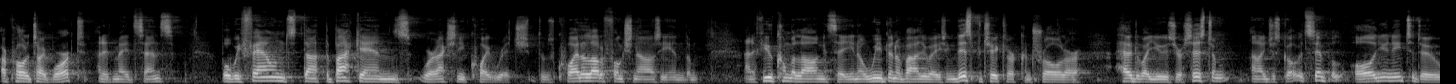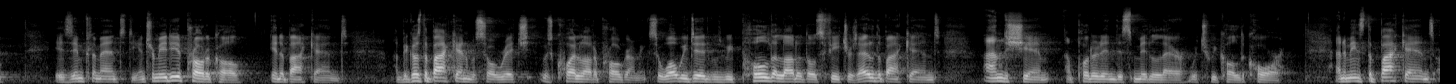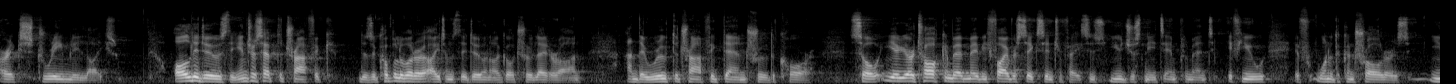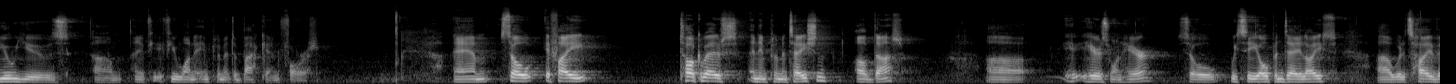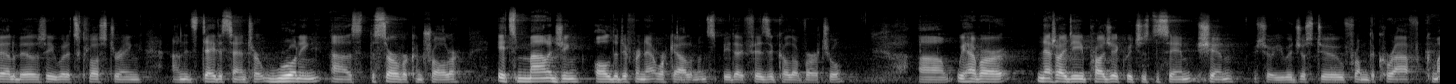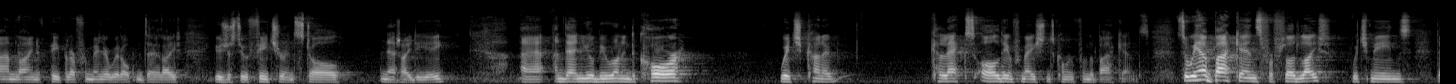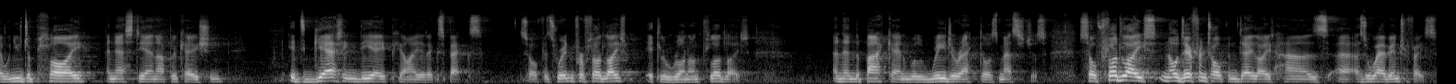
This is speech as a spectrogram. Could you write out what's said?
our prototype worked and it made sense. But we found that the back ends were actually quite rich. There was quite a lot of functionality in them. And if you come along and say, you know, we've been evaluating this particular controller how do I use your system? And I just go, it's simple. All you need to do is implement the intermediate protocol in a back end. And because the back end was so rich, it was quite a lot of programming. So what we did was we pulled a lot of those features out of the back end and the shim and put it in this middle layer, which we call the core. And it means the back ends are extremely light. All they do is they intercept the traffic. There's a couple of other items they do, and I'll go through later on. And they route the traffic then through the core. So you're talking about maybe five or six interfaces you just need to implement if, you, if one of the controllers you use, um, and if you, if you want to implement a backend for it. Um, so if I talk about an implementation of that, uh, here's one here. So we see Open Daylight uh, with its high availability, with its clustering, and its data center running as the server controller. It's managing all the different network elements, be they physical or virtual. Um, we have our NetIDE project, which is the same shim. So you would just do from the Karaf command line, if people are familiar with Open Daylight, you just do a feature install NetIDE. Uh, and then you'll be running the core, which kind of collects all the information coming from the backends. So we have backends for Floodlight, which means that when you deploy an SDN application, it's getting the API it expects. So if it's written for Floodlight, it'll run on Floodlight and then the back end will redirect those messages. So Floodlight, no different to Open Daylight, has, uh, has a web interface.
